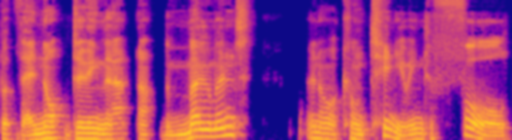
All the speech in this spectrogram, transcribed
but they're not doing that at the moment and are continuing to fall.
